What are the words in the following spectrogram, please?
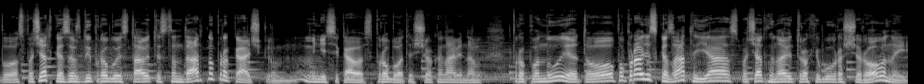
Бо спочатку я завжди пробую ставити стандартну прокачку. Мені цікаво спробувати, що Konami нам пропонує. То по правді сказати, я спочатку навіть трохи був розчарований.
